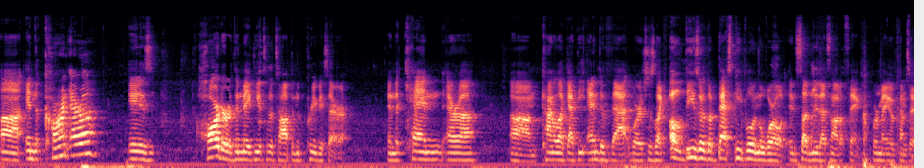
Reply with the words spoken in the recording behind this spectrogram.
uh, in the current era is harder than making it to the top in the previous era? In the Ken era, um, kind of like at the end of that, where it's just like, oh, these are the best people in the world, and suddenly that's not a thing. Where Mango comes in.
